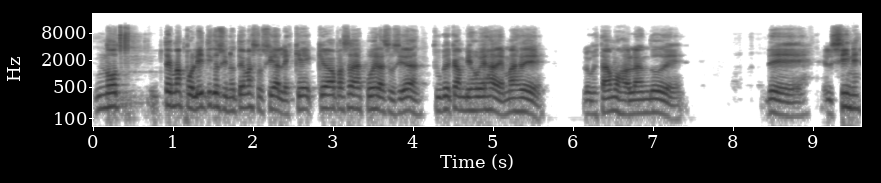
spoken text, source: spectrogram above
no temas políticos, sino temas sociales. ¿Qué, ¿Qué, va a pasar después de la sociedad? ¿Tú qué cambios ves además de lo que estábamos hablando de, de el cine,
